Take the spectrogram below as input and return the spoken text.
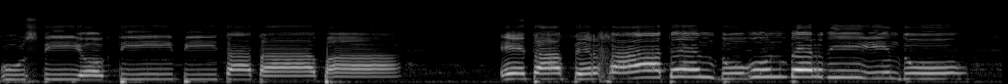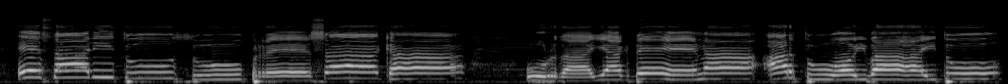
guztiok tipita tapa. Eta zer jaten dugun berdin du, ezarituzu presaka. Urdaiak dena hartu oi baitu,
